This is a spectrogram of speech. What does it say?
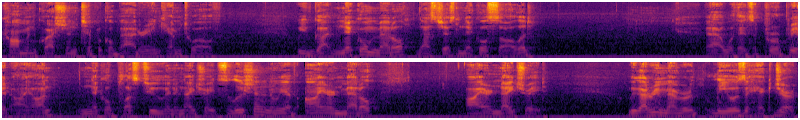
common question, typical battery in Chem 12. We've got nickel metal, that's just nickel solid, uh, with its appropriate ion, nickel plus 2 in a nitrate solution, and then we have iron metal, iron nitrate. We got to remember Leo is a hick jerk.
